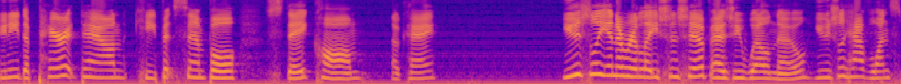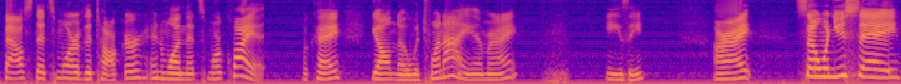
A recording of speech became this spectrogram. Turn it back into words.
You need to pare it down, keep it simple, stay calm, okay? Usually in a relationship, as you well know, you usually have one spouse that's more of the talker and one that's more quiet, okay? Y'all know which one I am, right? Easy. All right? So when you say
